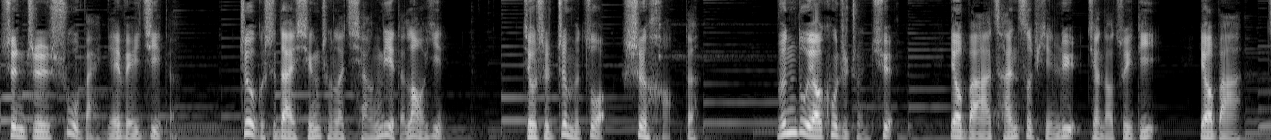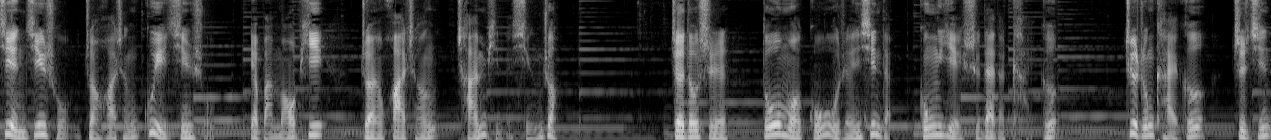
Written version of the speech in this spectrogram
甚至数百年为计的，这个时代形成了强烈的烙印，就是这么做是好的。温度要控制准确，要把残次频率降到最低，要把贱金属转化成贵金属，要把毛坯转化成产品的形状，这都是多么鼓舞人心的工业时代的凯歌。这种凯歌至今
